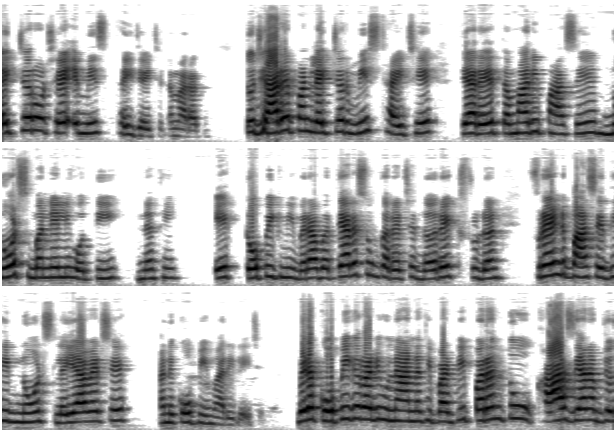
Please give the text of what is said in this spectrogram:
લેક્ચરો છે એ મિસ થઈ જાય છે તમારાથી. તો જ્યારે પણ લેક્ચર મિસ થાય છે, ત્યારે તમારી પાસે નોટ્સ બનેલી હોતી નથી. એક ટોપિકની બરાબર. ત્યારે શું કરે છે? દરેક સ્ટુડન્ટ ફ્રેન્ડ પાસેથી નોટ્સ લઈ આવે છે અને કોપી મારી લે છે. બેટા, કોપી કરવાની હું ના નથી પાડતી, પરંતુ ખાસ ધ્યાન આપજો,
